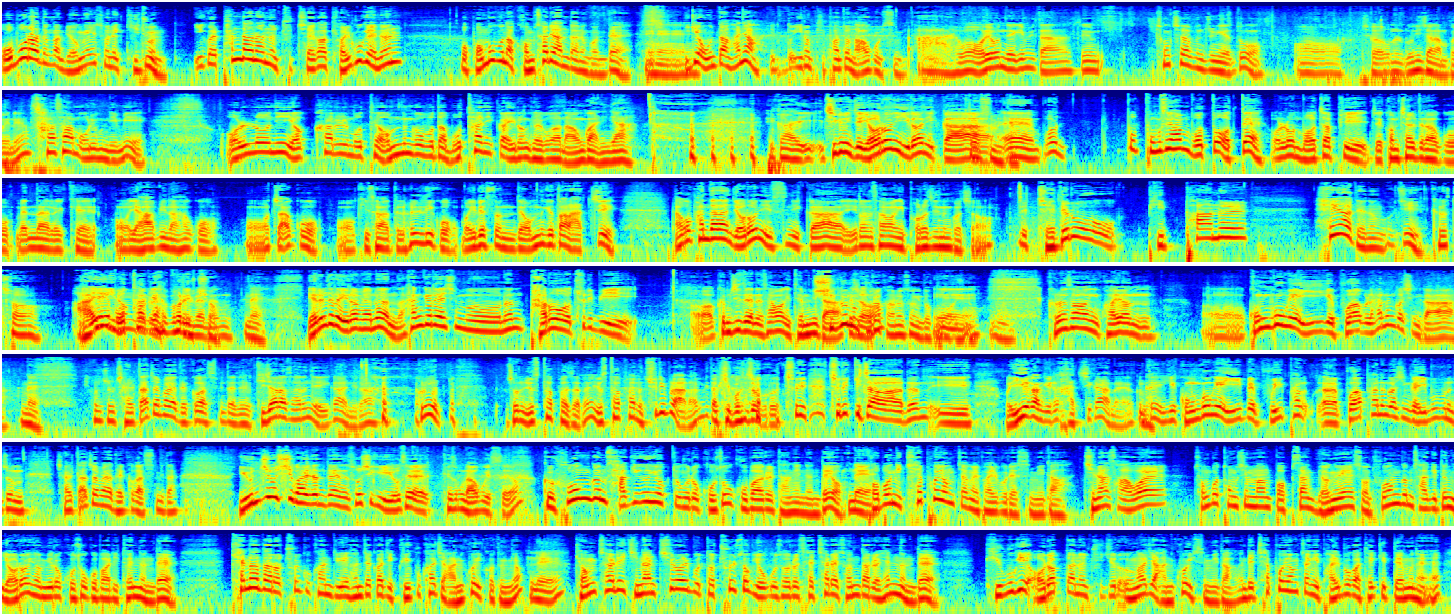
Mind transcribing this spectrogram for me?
오보라든가 명예훼손의 기준 이걸 판단하는 주체가 결국에는 뭐 법무부나 검찰이 한다는 건데 예. 이게 온당하냐 또 이런 비판도 나오고 있습니다. 아, 뭐 어려운 얘기입니다. 지금 청취자분 중에도 어, 제가 오늘 눈이 잘 안 보이네요. 4356님이 언론이 역할을 못해 없는 것보다 못하니까 이런 결과가 나온 거 아니냐. 그러니까 지금 이제 여론이 이러니까 그렇습니다. 예, 뭐, 뭐 봉쇄하면 뭐 또 어때? 언론 뭐 어차피 이제 검찰들하고 맨날 이렇게 어, 야합이나 하고 어, 짜고 어, 기사들 흘리고 뭐 이랬었는데 없는 게 더 낫지. 라고 판단한 여론이 있으니까 이런 상황이 벌어지는 거죠. 근데 제대로 비판을 해야 되는 거지. 그렇죠. 아예, 아예 못하게 해버리면은. 그렇죠. 네. 예를 들어 이러면은 한겨레 신문은 바로 출입이 어, 금지되는 상황이 됩니다. 지금은 그죠? 그럴 가능성이 높은 예. 거죠. 네. 그런 상황이 과연 어, 공공의 이익에 부합을 하는 것인가? 네. 이건 좀 잘 따져봐야 될 것 같습니다. 기자라서 하는 얘기가 아니라 그리고 저는 유스타파잖아요. 유스타파는 출입을 안 합니다. 기본적으로 출입 출입 기자와는 이뭐 이해관계가 같지가 않아요. 근데 네. 이게 공공의 이입에 부입하, 아, 부합하는 것인가 이 부분은 좀 잘 따져봐야 될 것 같습니다. 윤지호 씨 관련된 소식이 요새 계속 나오고 있어요. 그 후원금 사기 의혹 등으로 고소 고발을 당했는데요. 네. 법원이 체포영장을 발부했습니다. 지난 4월 정보통신망법상 명예훼손, 후원금 사기 등 여러 혐의로 고소 고발이 됐는데 캐나다로 출국한 뒤에 현재까지 귀국하지 않고 있거든요. 네. 경찰이 지난 7월부터 출석 요구서를 세 차례 전달을 했는데 귀국이 어렵다는 취지로 응하지 않고 있습니다. 근데 체포영장이 발부가 됐기 때문에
